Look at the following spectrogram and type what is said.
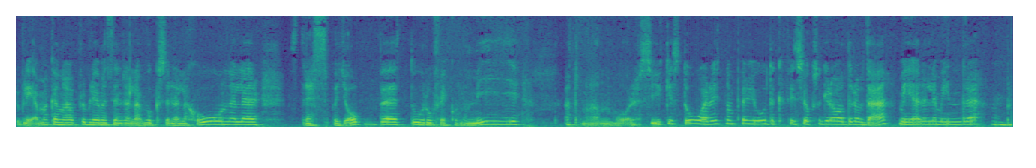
problem. Man kan ha problem med sin rela, vuxenrelation eller stress på jobbet, oro för ekonomi, att man mår psykiskt dåligt någon period. Det finns ju också grader av det, mer eller mindre. Mm.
